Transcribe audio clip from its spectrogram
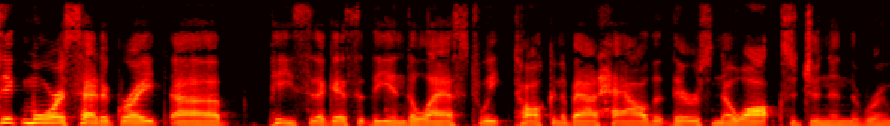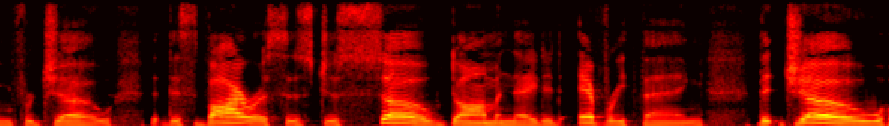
Dick Morris had a great uh, piece, I guess, at the end of last week, talking about how that there's no oxygen in the room for Joe. That this virus has just so dominated everything that Joe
